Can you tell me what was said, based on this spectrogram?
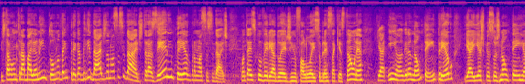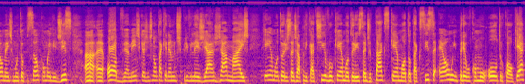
estavam trabalhando em torno da empregabilidade da nossa cidade, trazer emprego para nossa cidade. Quanto a isso que o vereador Edinho falou aí sobre essa questão, né? Que a- em Angra não tem emprego e aí as pessoas não têm realmente muita opção, como ele disse. ah, é, obviamente que a gente não está querendo desprivilegiar jamais quem é motorista de aplicativo, quem é motorista de táxi, quem é mototaxista. É um emprego como outro qualquer.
